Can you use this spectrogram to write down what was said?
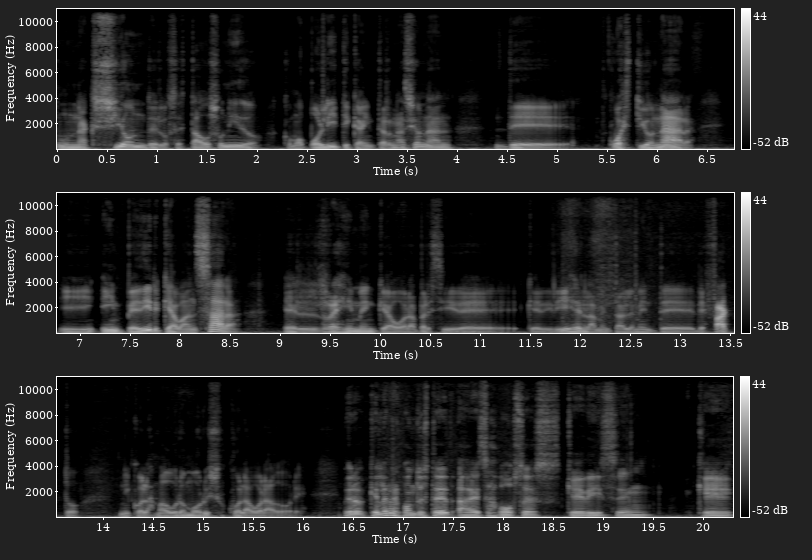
una acción de los Estados Unidos como política internacional de cuestionar e impedir que avanzara el régimen que ahora preside, que dirige lamentablemente de facto Nicolás Maduro Moro y sus colaboradores. Pero, ¿qué le responde usted a esas voces que dicen que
